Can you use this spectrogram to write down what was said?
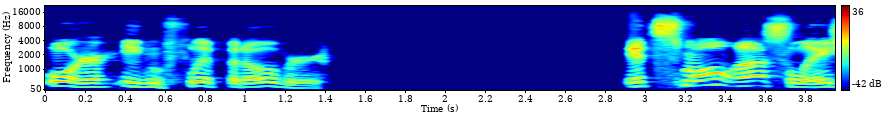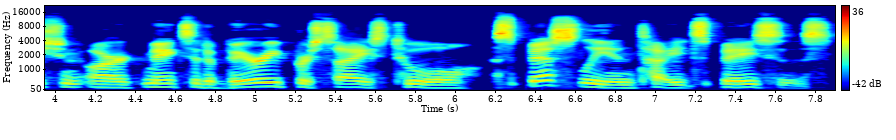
or even flip it over. Its small oscillation arc makes it a very precise tool, especially in tight spaces.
